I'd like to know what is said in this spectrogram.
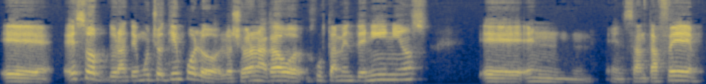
Eh, eso durante mucho tiempo lo, llevaron a cabo justamente niños. Eh, en, en Santa Fe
